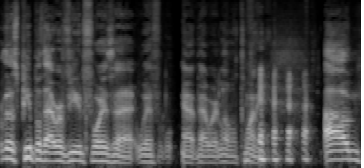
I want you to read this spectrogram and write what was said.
those people that reviewed Forza with uh, that were level 20. um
